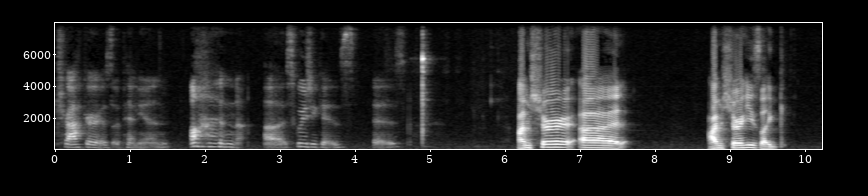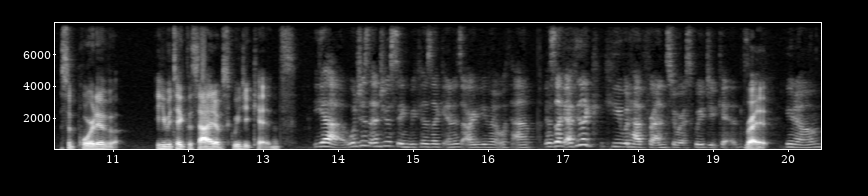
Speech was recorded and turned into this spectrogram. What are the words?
Tracker's opinion on uh, Squeegee Kids is? I'm sure uh I'm sure he's like supportive he would take the side of squeegee kids. Yeah, which is interesting because like in his argument with Em, it's like I feel like he would have friends who are Squeegee Kids. Right. you know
